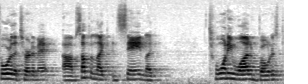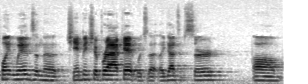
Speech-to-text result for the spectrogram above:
for the tournament. Um, something like insane, like 21 bonus point wins in the championship bracket, which that, like that's absurd. Um,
